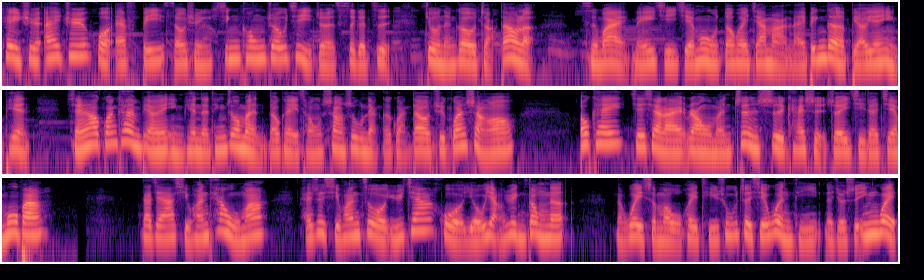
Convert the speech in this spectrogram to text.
可以去 IG 或 FB 搜寻“星空周记”这四个字，就能够找到了。此外，每一集节目都会加码来宾的表演影片，想要观看表演影片的听众们，都可以从上述两个管道去观赏哦。OK，接下来让我们正式开始这一集的节目吧。大家喜欢跳舞吗？还是喜欢做瑜伽或有氧运动呢？那为什么我会提出这些问题？那就是因为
